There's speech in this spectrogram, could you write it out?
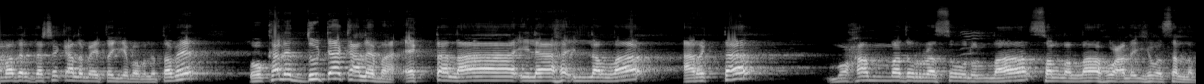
আমাদের দেশে কালেমায় তৈয়বা বলে। তবে ওখানে দুইটা কালেমা, একটা লা ইলাহা ইল্লাল্লাহ, আরেকটা মোহাম্মদুর রাসূলুল্লাহ সাল্লাহ আলহি ওয়াসাল্লাম।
